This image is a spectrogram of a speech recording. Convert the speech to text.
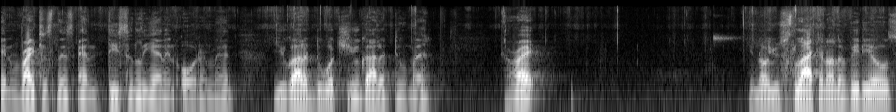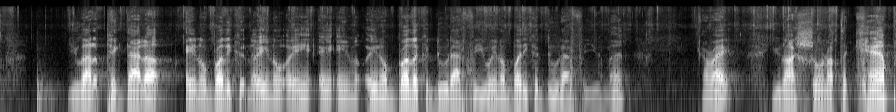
in righteousness and decently and in order, man. You got to do what you got to do, man. All right. You know, you slacking on the videos, you got to pick that up. Ain't no brother could, ain't no, ain't, ain't, ain't, no, ain't no brother could do that for you. Ain't nobody could do that for you, man. All right? You're not showing up to camp.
